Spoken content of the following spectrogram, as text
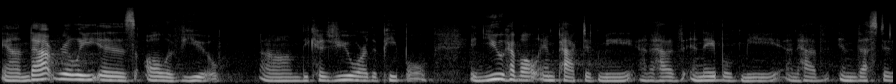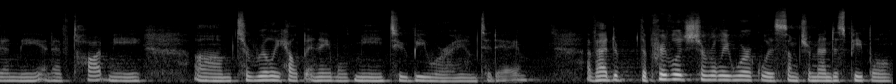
And that really is all of you um, because you are the people. And you have all impacted me and have enabled me and have invested in me and have taught me um, to really help enable me to be where I am today. I've had the privilege to really work with some tremendous people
